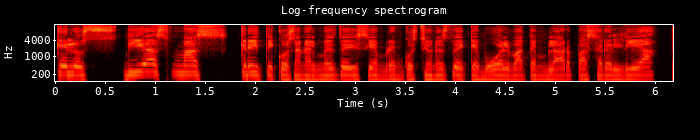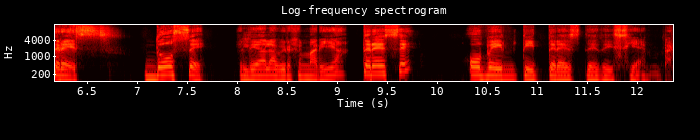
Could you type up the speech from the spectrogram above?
Que los días más críticos en el mes de diciembre en cuestiones de que vuelva a temblar va a ser el día 3, 12, el día de la Virgen María, 13 o 23 de diciembre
